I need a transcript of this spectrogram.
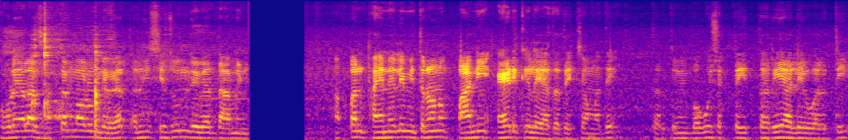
थोडं याला झाकण मारून देऊयात आणि शिजवून देऊयात दहा मिनिट. आपण फायनली मित्रांनो पाणी ॲड केलं आहे आता त्याच्यामध्ये. तर तुम्ही बघू शकता ही तरी आली वरती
